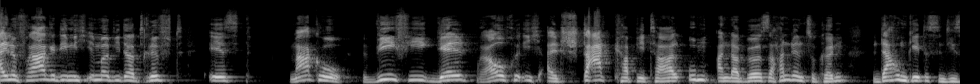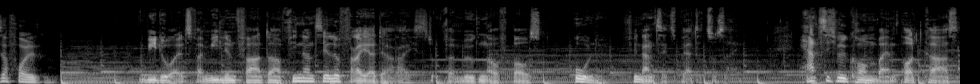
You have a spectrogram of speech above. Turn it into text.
Eine Frage, die mich immer wieder trifft, ist, Marco, wie viel Geld brauche ich als Startkapital, um an der Börse handeln zu können? Darum geht es in dieser Folge. Wie du als Familienvater finanzielle Freiheit erreichst und Vermögen aufbaust, ohne Finanzexperte zu sein. Herzlich willkommen beim Podcast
